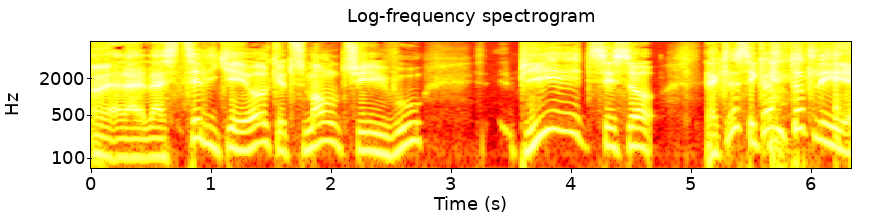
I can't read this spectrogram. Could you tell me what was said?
Un- la, la style Ikea que tu montes chez vous. Puis, c'est ça. Fait que là, c'est comme toutes les.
